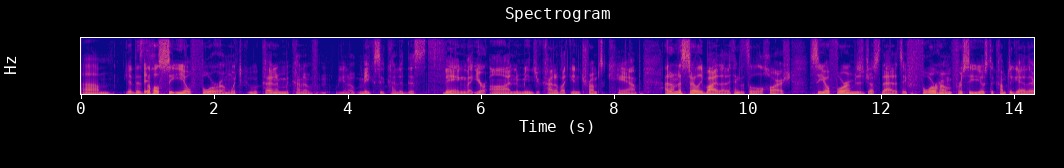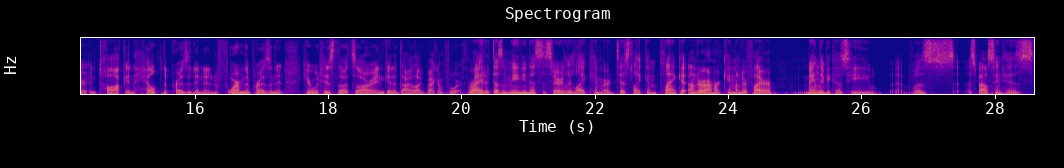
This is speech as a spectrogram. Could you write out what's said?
Um, Yeah, there's the whole CEO forum, which kind of kind of you know makes it kind of this thing that you're on. It means you're kind of like in Trump's camp. I don't necessarily buy that. I think that's a little harsh. CEO forum is just that. It's a forum for CEOs to come together and talk and help the president and inform the president, hear what his thoughts are, and get a dialogue back and forth. right. It doesn't mean you necessarily like him or dislike him. Plank at Under Armour came under fire mainly because he uh, was espousing his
